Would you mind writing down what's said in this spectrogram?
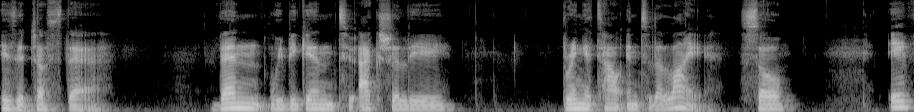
is it just there, then we begin to actually bring it out into the light. So if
